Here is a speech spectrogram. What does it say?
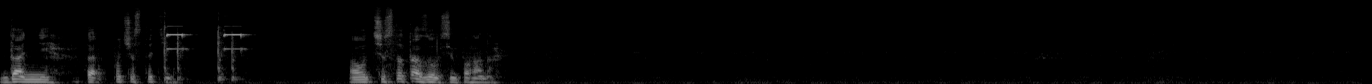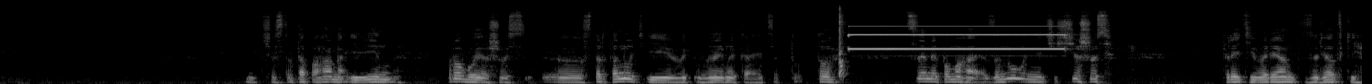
дані так, по частоті. А от частота зовсім погана. частота погана, і він пробує щось е, стартануть і вимикається. Тобто це не допомагає. Занулення чи ще щось. Третій варіант зарядки.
